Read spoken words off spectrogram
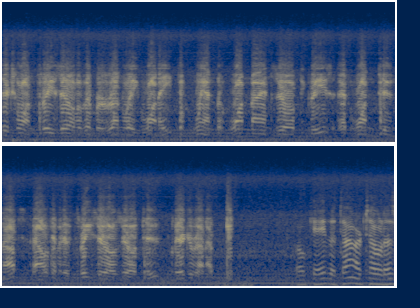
6130 November, runway 18, wind 190 degrees at 12 knots, altimeter 3002, cleared to run up. Okay, the tower told us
